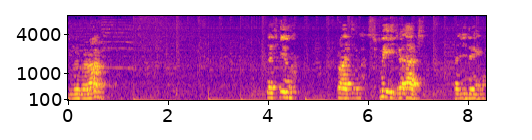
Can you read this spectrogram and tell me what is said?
You move around. Left heel, right heel. Squeeze your abs as you're doing it.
